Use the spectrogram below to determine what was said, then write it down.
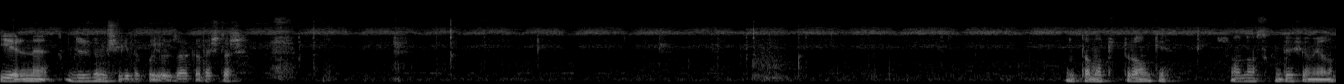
yerine düzgün bir şekilde koyuyoruz arkadaşlar. Bunu tam oturtturalım ki sonradan sıkıntı yaşamayalım.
